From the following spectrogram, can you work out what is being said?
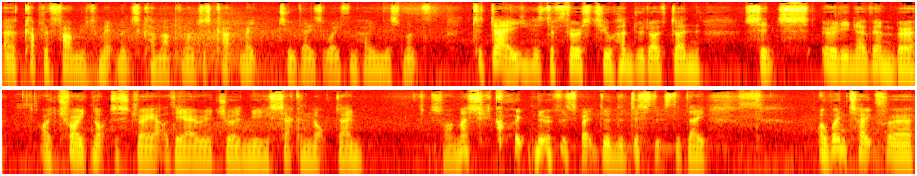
A couple of family commitments come up, and I just can't make two days away from home this month. Today is the first 200 I've done since early November. I tried not to stray out of the area during the second lockdown, so I'm actually quite nervous about doing the distance today. I went out for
